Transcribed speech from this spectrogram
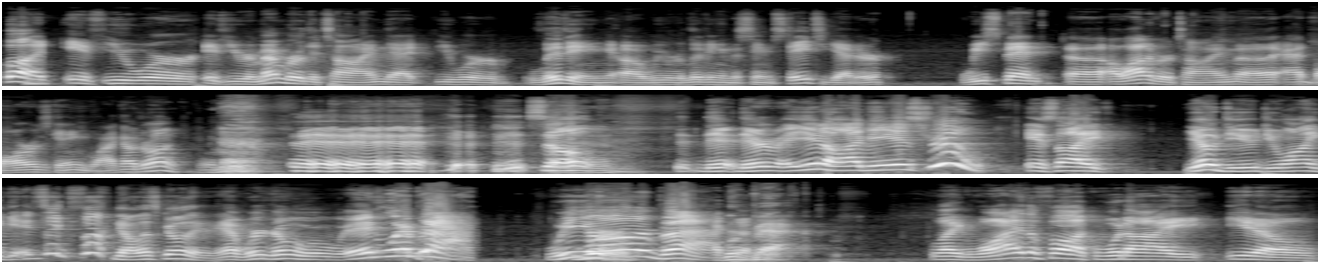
But if you were, if you remember the time that you were living, uh, we were living in the same state together. We spent uh, a lot of our time uh, at bars getting blackout drunk. so, yeah. there, there, you know, I mean, it's true. It's like yo, dude, do you want to get? It's like, fuck no, let's go there. Yeah, we're going, and we're back. We we're, are back. We're back. Like, why the fuck would I, you know,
